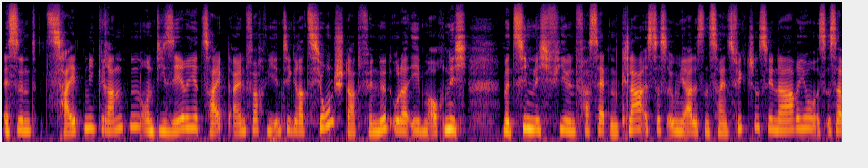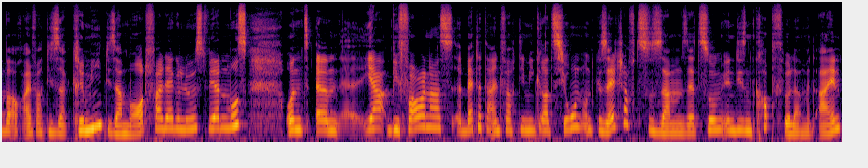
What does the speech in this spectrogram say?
Es sind Zeitmigranten und die Serie zeigt einfach, wie Integration stattfindet oder eben auch nicht, mit ziemlich vielen Facetten. Klar ist das irgendwie alles ein Science-Fiction-Szenario, es ist aber auch einfach dieser Krimi, dieser Mordfall, der gelöst werden muss. Und ähm, ja, Beforeigners bettet einfach die Migration und Gesellschaftszusammensetzung in diesen Cop-Thriller mit ein.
